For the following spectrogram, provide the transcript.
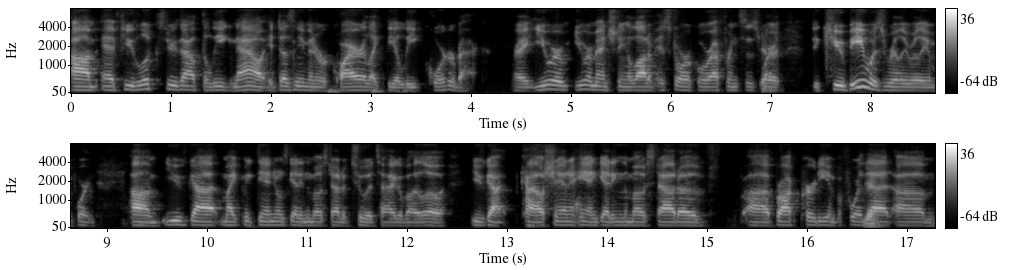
Um, if you look throughout the league now, it doesn't even require like the elite quarterback right? You were you were mentioning a lot of historical references yeah. where the QB was really really important. Um, you've got Mike McDaniel's getting the most out of Tua Tagovailoa. You've got Kyle Shanahan getting the most out of uh, Brock Purdy, and before yeah. that, um,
